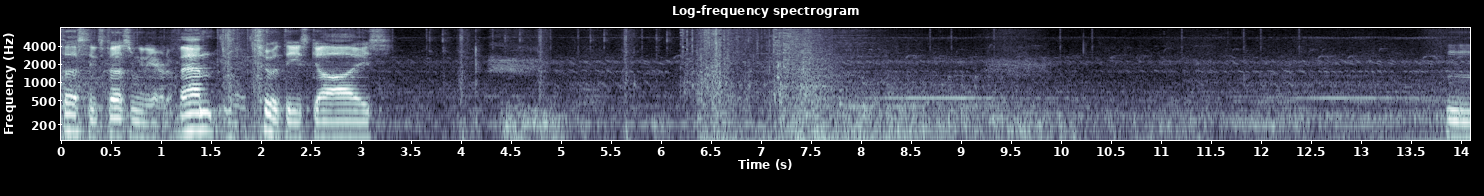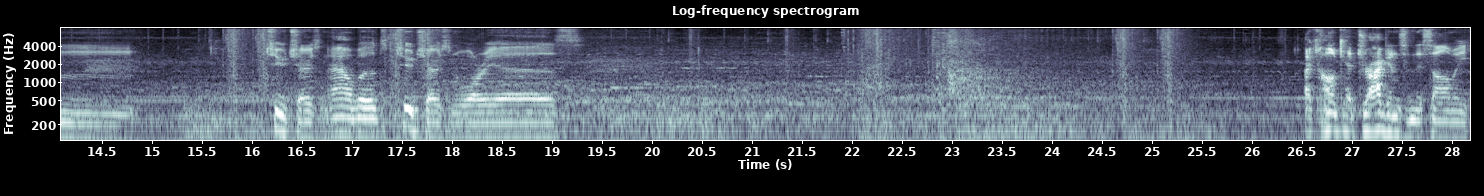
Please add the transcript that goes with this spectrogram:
First things first, I'm going to get rid of them. Two of these guys. Hmm. Two chosen halberds, two chosen warriors. I can't get dragons in this army.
